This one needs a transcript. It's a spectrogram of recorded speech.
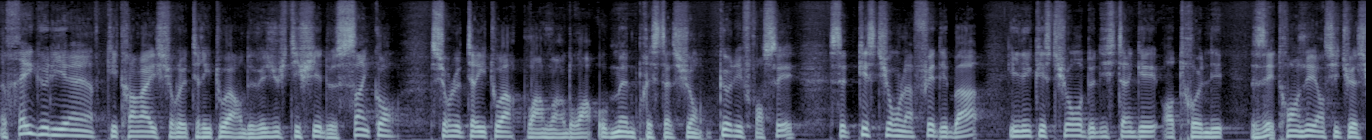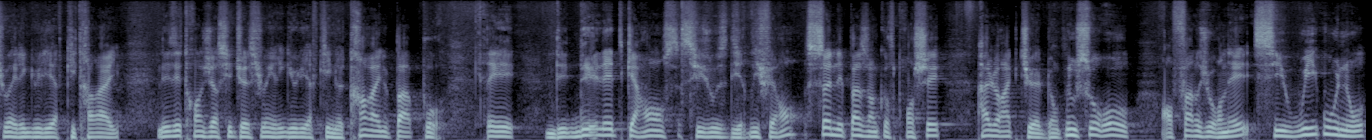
régulière qui travaillent sur le territoire devaient justifier de 5 ans sur le territoire pour avoir droit aux mêmes prestations que les Français. Cette question-là fait débat. Il est question de distinguer entre les étrangers en situation irrégulière qui travaillent, les étrangers en situation irrégulière qui ne travaillent pas pour créer des délais de carence, si j'ose dire, différents, ce n'est pas encore tranché à l'heure actuelle. Donc nous saurons en fin de journée si oui ou non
